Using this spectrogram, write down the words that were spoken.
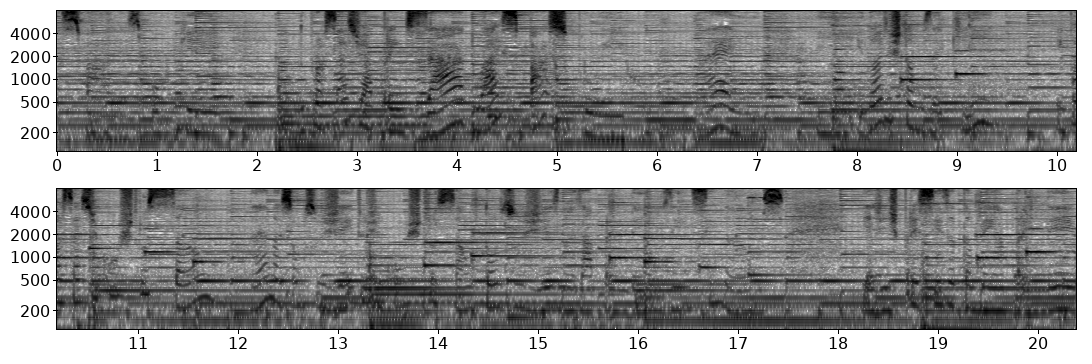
das falhas, porque no processo de aprendizado há espaço para o erro, né? E, e, nós estamos aqui em processo de construção somos sujeitos de construção. Todos os dias nós aprendemos e ensinamos. E a gente precisa também aprender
